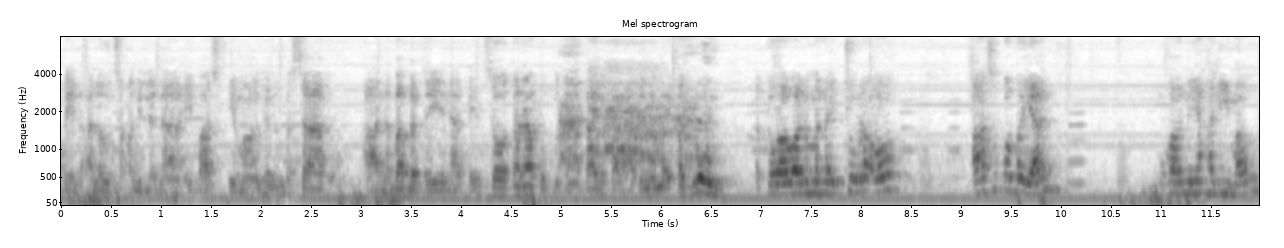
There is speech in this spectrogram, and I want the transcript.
okay, allowed sa kanila na ipasok yung mga ganun. Basta ah, nababantayan natin. So tara, pupunta na tayo para atin na maipag-room. At kawawa naman na itsura, oh. Aso pa ba yan? Mukha na niyang halimaw.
